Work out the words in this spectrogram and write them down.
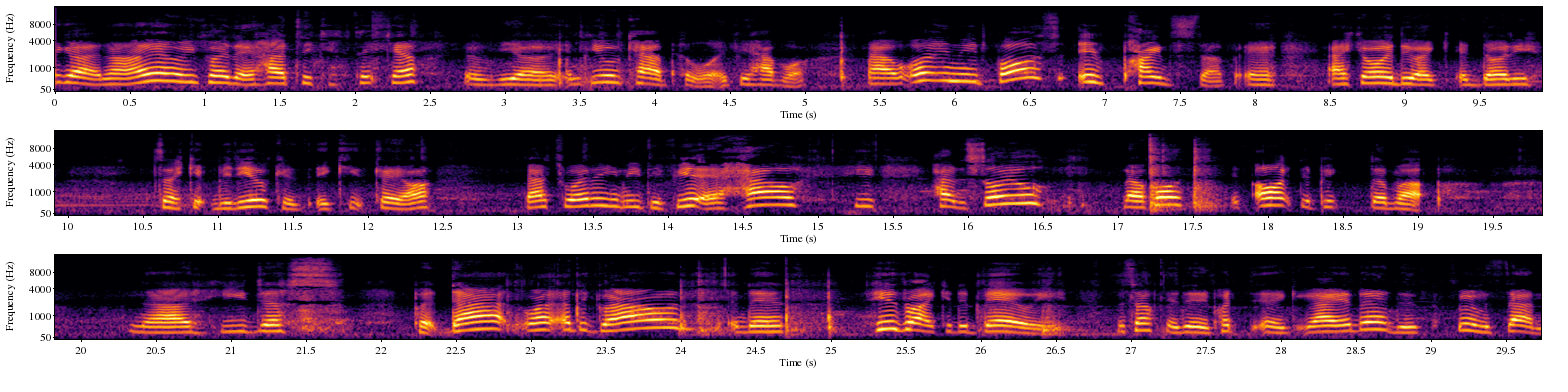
we now I am recording how to take care of your imperial caterpillar if you have one. Now what you need first is pine stuff. And I can only do like a dirty second video because it keeps cutting off. That's what you need to feed and how he how the soil. Now first it's alright to pick them up. Now he just put that right at the ground and then here's what I can bury. The stuff and then put uh, the guy in there, the room is done.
